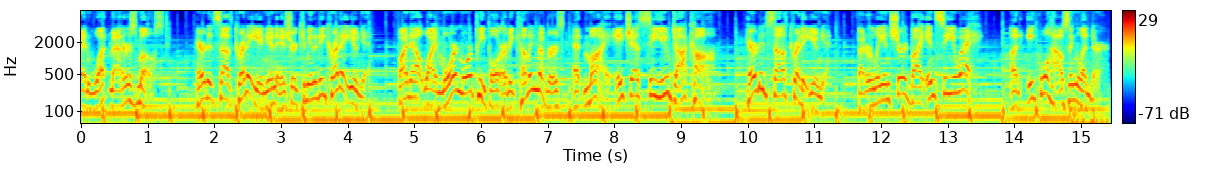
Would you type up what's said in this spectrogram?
and what matters most. Heritage South Credit Union is your community credit union. Find out why more and more people are becoming members at myhscu.com. Heritage South Credit Union, federally insured by NCUA, an equal housing lender.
